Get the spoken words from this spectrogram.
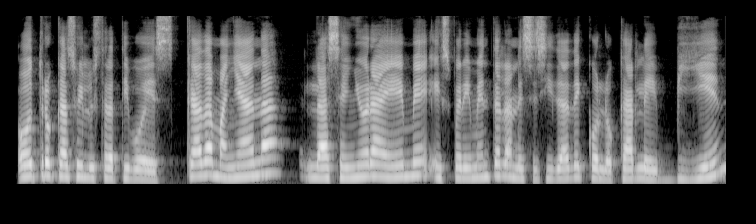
Otro caso ilustrativo es, cada mañana la señora M experimenta la necesidad de colocarle bien,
